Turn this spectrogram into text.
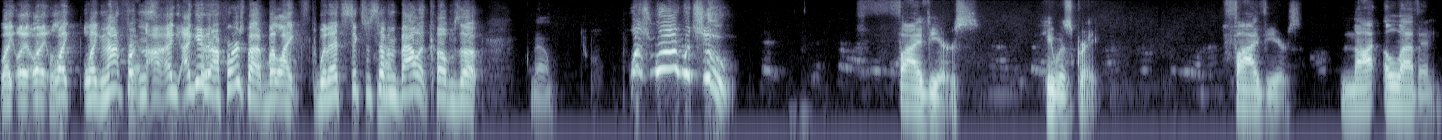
like, like, like, like, like, not for. Yes. I, I, get it our first ballot, but like when that six or seven no. ballot comes up, no. What's wrong with you? Five years, he was great. Five years, not eleven.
